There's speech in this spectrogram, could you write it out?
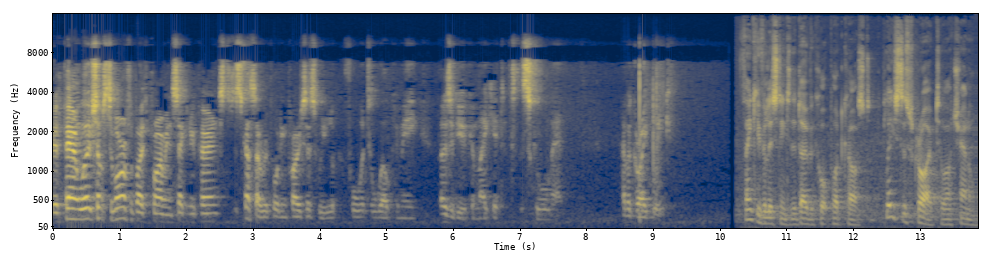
We have parent workshops tomorrow for both primary and secondary parents to discuss our reporting process. We look forward to welcoming those of you who can make it to the school then. Have a great week. Thank you for listening to the Dover Court podcast. Please subscribe to our channel.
